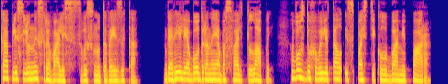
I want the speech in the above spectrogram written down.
Капли слюны срывались с высунутого языка. Горели ободранные об асфальт лапы. Воздух вылетал из пасти клубами пара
